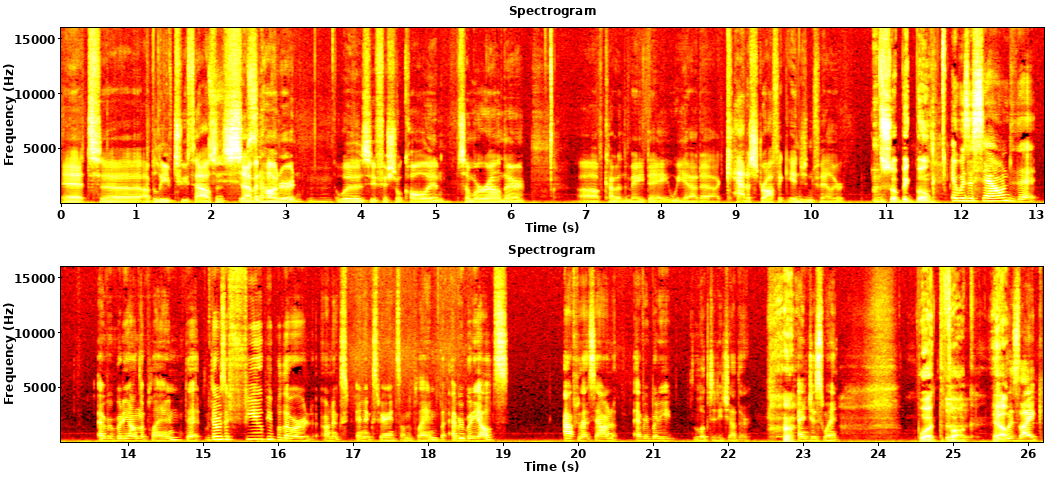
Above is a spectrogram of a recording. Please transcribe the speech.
At uh, I believe 2,700 was the official call in, somewhere around there. Of kind of the Mayday, we had a catastrophic engine failure. So big boom. it was a sound that everybody on the plane that there was a few people that were unex- inexperienced on the plane, but everybody else, after that sound, everybody looked at each other and just went. What the uh, fuck? Yeah. It was like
